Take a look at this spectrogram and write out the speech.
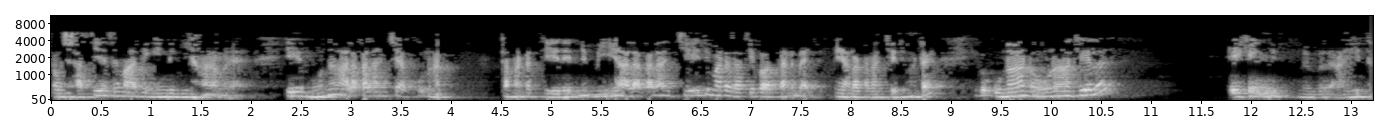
නමුත් සතිය සමාධියෙන් ඉන්න ගියාම ඒ මොන අලකලංචයක් වුණත් තමයි තේරෙන්නේ මේ අලකලංචයේදී මට සතිය පවත් ගන්න බැහැ. මේ අලකලංචයේදී මට ඒක උනා නොඋනා කියලා ඒකෙන් හිත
